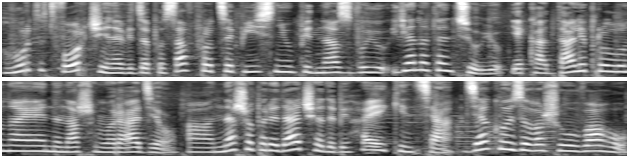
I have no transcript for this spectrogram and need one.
Гурт творчий навіть записав про це пісню під назвою Я не танцюю, яка далі пролунає на нашому радіо. А наша передача добігає кінця. Дякую за вашу увагу.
